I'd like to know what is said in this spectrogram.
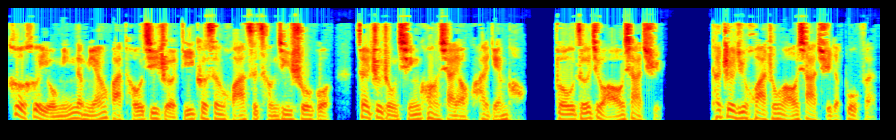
赫赫有名的棉花投机者迪克森·华茨曾经说过，在这种情况下要快点跑，否则就熬下去。他这句话中“熬下去”的部分，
